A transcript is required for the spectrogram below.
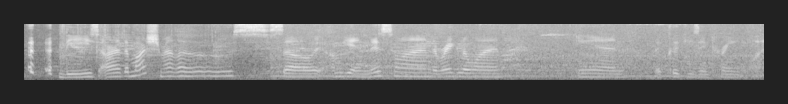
These are the marshmallows. So I'm getting this one, the regular one, and the cookies and cream one.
